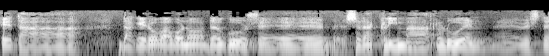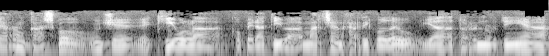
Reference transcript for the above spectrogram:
eta da gero ba bueno dauguz e, zera klima arluen e, beste erronka asko untxe ekiola kooperatiba martxan jarriko deu ja datorren urtinia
